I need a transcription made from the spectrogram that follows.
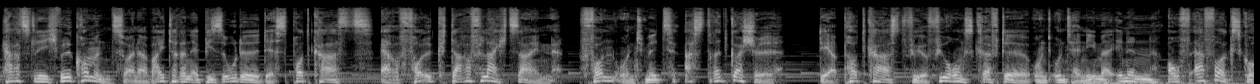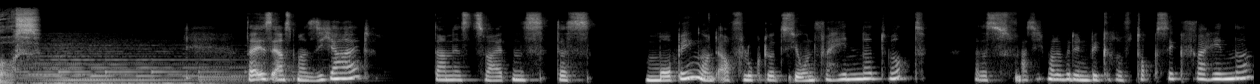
Herzlich willkommen zu einer weiteren Episode des Podcasts Erfolg darf leicht sein von und mit Astrid Göschel, der Podcast für Führungskräfte und Unternehmerinnen auf Erfolgskurs. Da ist erstmal Sicherheit dann ist zweitens, dass Mobbing und auch Fluktuation verhindert wird. Also das fasse ich mal über den Begriff Toxik verhindern.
